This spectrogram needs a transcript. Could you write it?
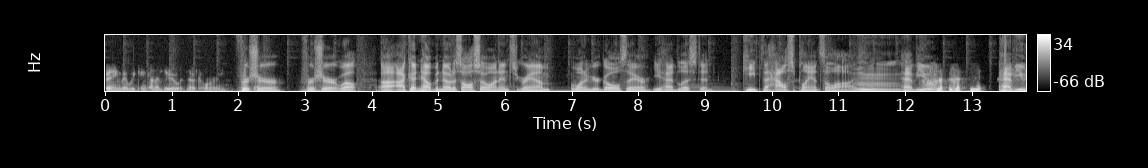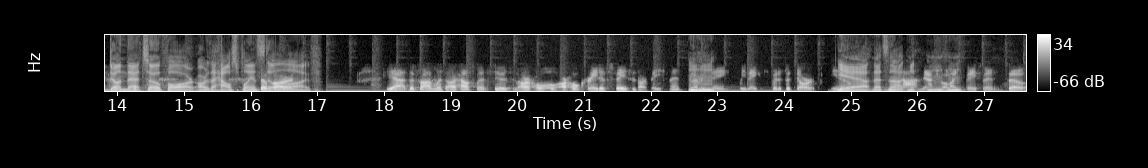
thing that we can kind of do with no touring For sure. For sure. Well, uh, I couldn't help but notice also on Instagram one of your goals there you had listed keep the house plants alive. Have you have you done that so far? Are the house plants So still far. alive? yeah the problem with our house plants too is our whole our whole creative space is our basement so Mhm. everything we make but it's a dark you know yeah, that's not not natural mhm. like basement. So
